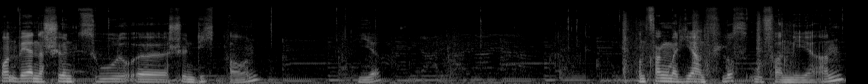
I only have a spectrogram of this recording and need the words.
Und werden das schön zu äh, schön dicht bauen. Hier. Und fangen mal hier an Flussufernähe an.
